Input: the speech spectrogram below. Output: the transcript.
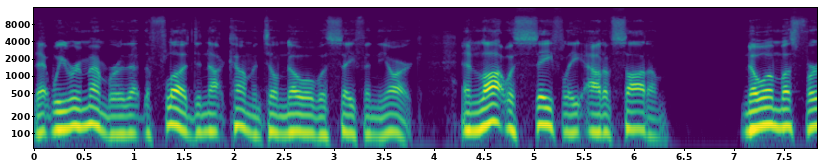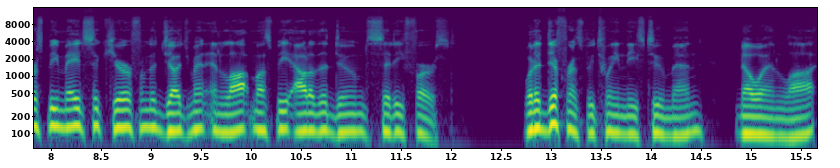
that we remember that the flood did not come until Noah was safe in the ark, and Lot was safely out of Sodom. Noah must first be made secure from the judgment, and Lot must be out of the doomed city first. What a difference between these two men, Noah and Lot.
